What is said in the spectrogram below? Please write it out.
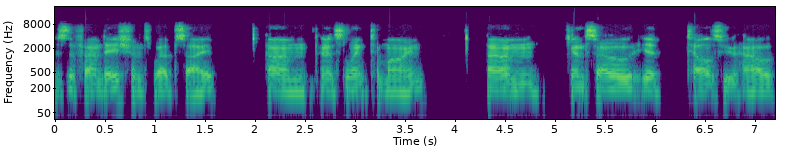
is the foundation's website, um, and it's linked to mine. Um, and so it tells you how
